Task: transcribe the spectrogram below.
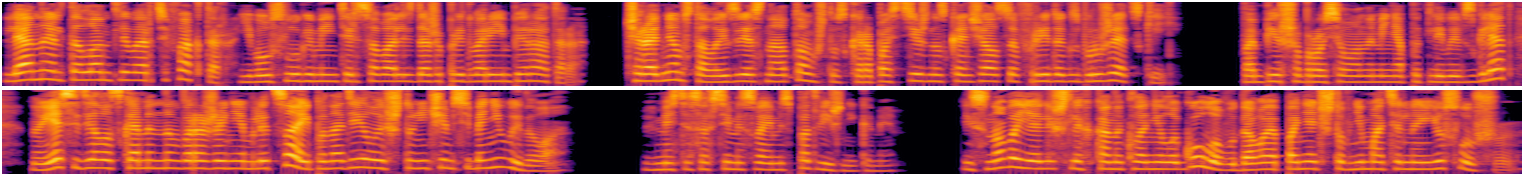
Леонель — талантливый артефактор, его услугами интересовались даже при дворе императора. Вчера днем стало известно о том, что скоропостижно скончался Фридекс Бружецкий. Вампирша бросила на меня пытливый взгляд, но я сидела с каменным выражением лица и понадеялась, что ничем себя не выдала. Вместе со всеми своими сподвижниками. И снова я лишь слегка наклонила голову, давая понять, что внимательно ее слушаю.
